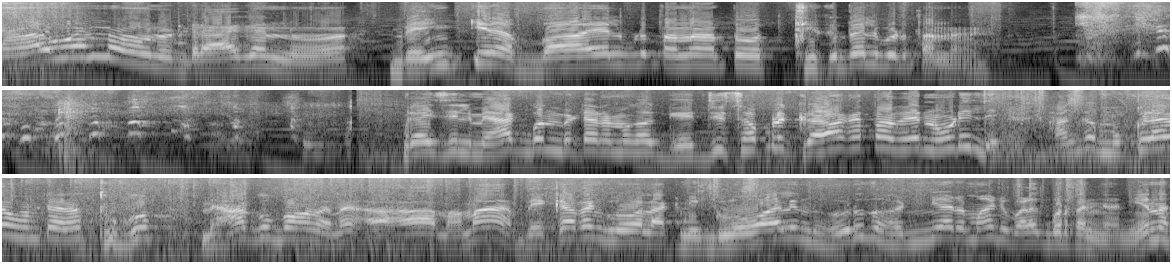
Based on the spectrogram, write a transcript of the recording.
ಯಾವನ್ನು ಅವನು ಡ್ರ್ಯಾಗನ್ನು? ಬೆಂಕಿನ ಬಾಯಲ್ಲಿ ಬಿಡ್ತಾನ ಅಥವಾ ತಿಕ್ಕದಲ್ಲಿ ಬಿಡ್ತಾನ? ಗೈಸ್ ಇಲ್ಲಿ ಮ್ಯಾಗ್ ಬಂದ್ಬಿಟ್ಟ ನಮಗ ಗೆಜ್ಜಿ ಸಪ್ಳಿ ಕೇಳಾಕತ್ತಾವ ನೋಡಿ ನೋಡಿಲ್ಲಿ. ಹಂಗ ಮುಕ್ಳಾಗ ಹೊಂಟಾನ ತುಗೋ. ಮ್ಯಾಗ ಒಬ್ಬ ಅವನ. ಆಹಾ ಮಾಮ ಬೇಕಾದಂಗ ಗ್ಲೋ ಹಾಕ್. ನೀ ಗ್ಲೋ ಅಲ್ಲಿಂದ ಹೊರದು ಹನ್ನೆರಡು ಮಾಡಿ ಒಳಗೆ ಬರ್ತಾನೆ ನಾನು. ಏನು?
